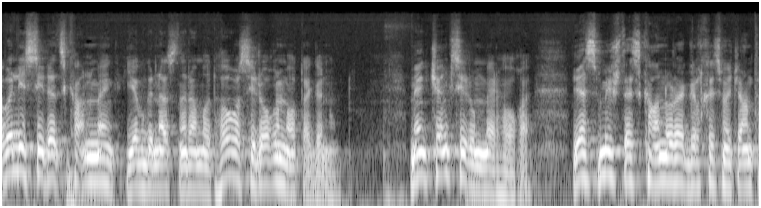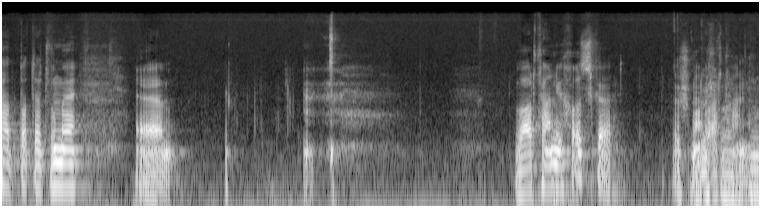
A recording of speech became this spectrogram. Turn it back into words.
ավելի սիրեց, քան մենք եւ գնաց նրա մոտ։ Հողը սիրողի մոտ է գնում։ Մենք չենք սիրում մեր հողը։ Ես միշտ այս կանորը գլխիս մեջ անդադ պատտվում է Վարդանի խոսքը, Դուշման Վարդանի։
